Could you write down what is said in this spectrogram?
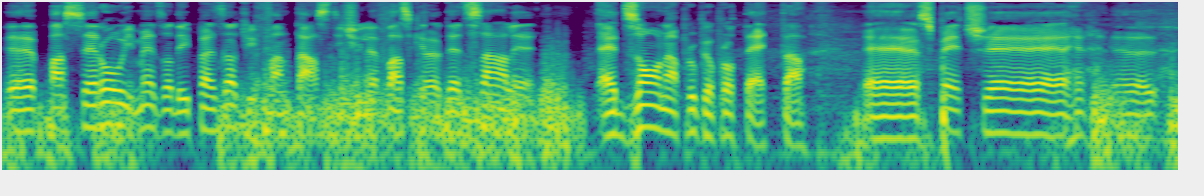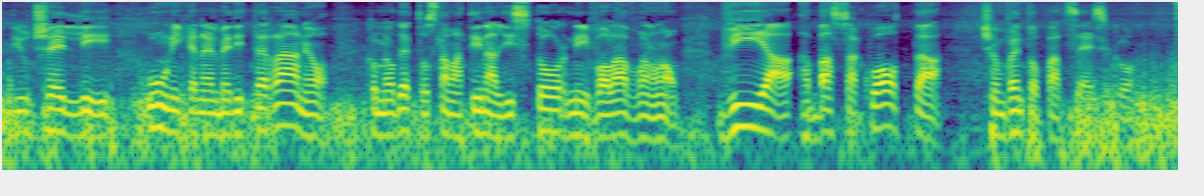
eh, passerò in mezzo a dei paesaggi fantastici. Le vasche del sale è zona proprio protetta, eh, specie eh, di uccelli uniche nel Mediterraneo, come ho detto stamattina gli storni volavano via a bassa quota, c'è un vento pazzesco.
